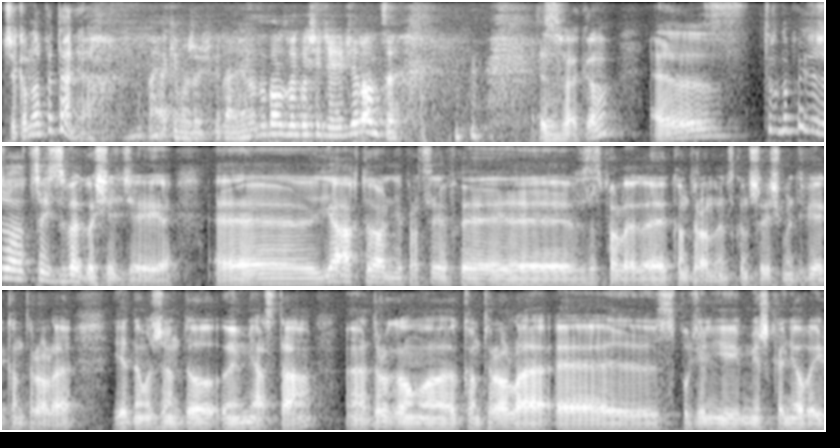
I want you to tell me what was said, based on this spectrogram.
Czekam na pytania. A jakie może być pytanie? No to tam złego się dzieje w Zielonce. Złego? E, z- trudno powiedzieć, że coś złego się dzieje. E, ja aktualnie pracuję w, e, w zespole e, kontrolnym. Skończyliśmy dwie kontrole. Jedną rzędu e, miasta, drugą e, kontrolę e, spółdzielni mieszkaniowej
